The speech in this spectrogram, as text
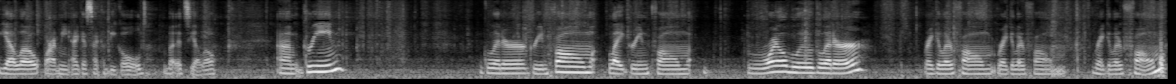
yellow, or I mean, I guess that could be gold, but it's yellow. Um, green, glitter, green foam, light green foam, royal blue glitter, regular foam, regular foam, regular foam.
